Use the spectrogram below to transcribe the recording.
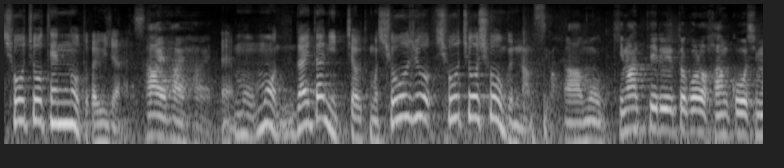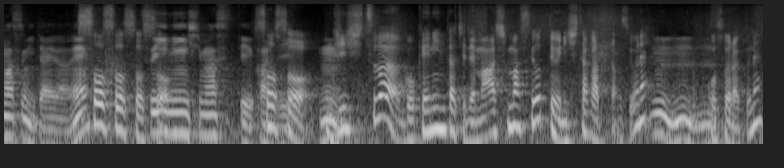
象徴天皇とか言うじゃないですか。はいはいはい。えもうもう大胆に言っちゃうともう象徴象徴将軍なんですよ。ああもう決まってるところ反抗しますみたいなね。そうそうそうそう。追認しますっていうそ感じ。うそう、ん、実質は御家人たちで回しますよっていうふうにしたかったんですよね。うん、うんうん。おそらくね。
